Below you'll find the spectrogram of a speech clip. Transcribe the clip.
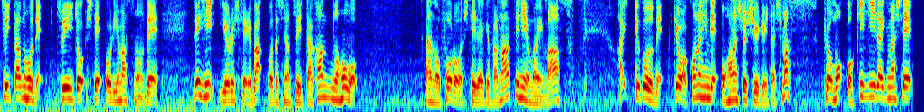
ツイッターの方でツイートしておりますので、ぜひよろしければ私のツイッターアカウントの方をあの、フォローしていただければなというふうに思います。はい。ということで、今日はこの辺でお話を終了いたします。今日もお聞きいただきまして、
